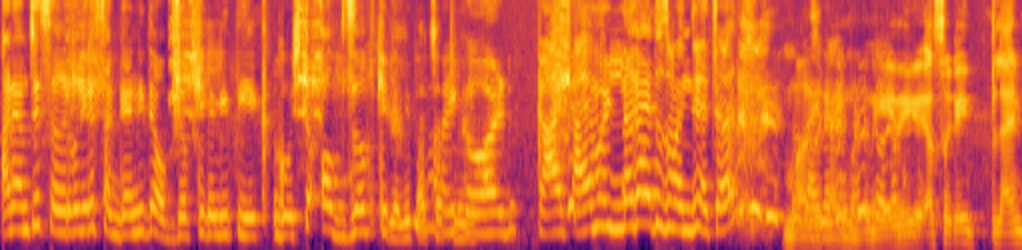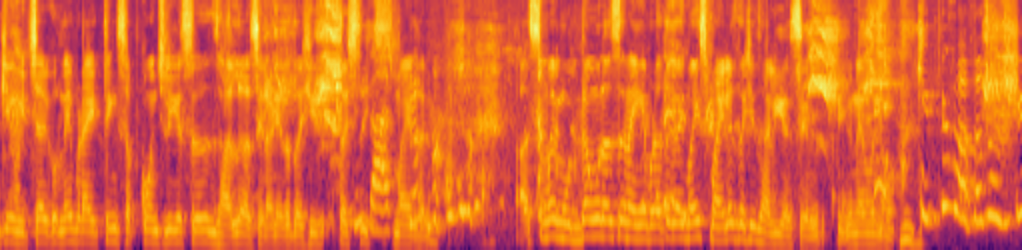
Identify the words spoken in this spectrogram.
आणि आमचे सर वगैरे सगळ्यांनी ते ऑब्झर्व केलेली ती एक गोष्ट ऑब्झर्व केलेली माय त्याच्यातली. गॉड काय काय म्हणणं काय तुझं म्हणजे ह्याच्यावर माझं काही म्हणणं नाही. नाही. असं काही प्लॅन किंवा विचार करून नाही पण आय थिंक सबकॉन्शियसली असं झालं असेल आणि आता तशी तशीच स्माईल झाली असं मग मुद्दामून असं नाहीये पण आता काही माझी स्माईलच तशी झाली असेल. यू नेव्हर नो किती स्वतःच असते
